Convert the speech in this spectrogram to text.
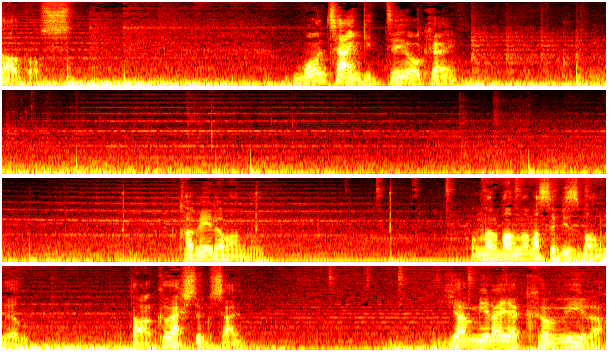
Sağlık olsun. Monten gitti, okey. Caveira banlayın. Onlar banlamazsa biz banlayalım. Tamam, Clash da güzel. Ya Mira ya Caveira.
